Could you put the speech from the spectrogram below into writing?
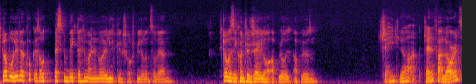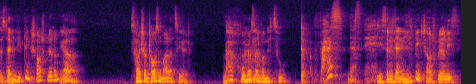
ich glaube, Olivia Cook ist auch bestem Weg dahin, meine neue Lieblingsschauspielerin zu werden. Ich glaube, sie könnte J-Law ablösen. J-Law? Jennifer Lawrence ist deine Lieblingsschauspielerin? Ja. Das habe ich schon tausendmal erzählt. Warum? Du hörst einfach nicht zu. Du, was? Das, die ist doch nicht deine Lieblingsschauspielerin. Ist,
